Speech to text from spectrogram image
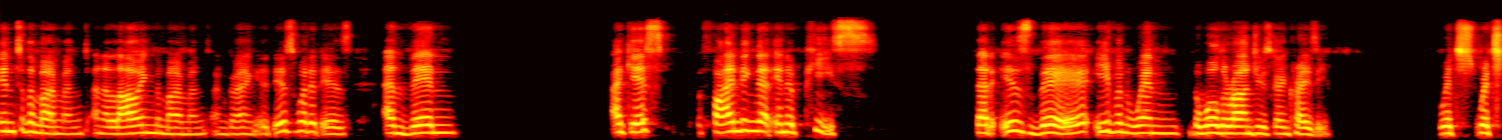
into the moment and allowing the moment and going, it is what it is. And then I guess finding that inner peace that is there even when the world around you is going crazy which which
